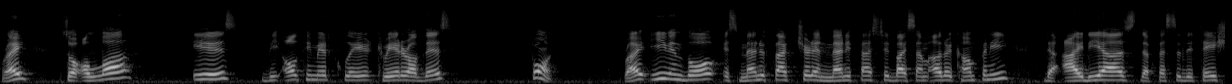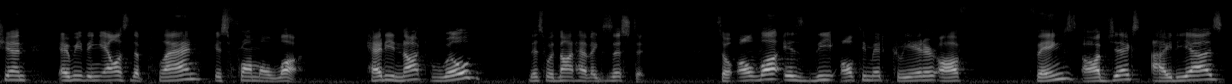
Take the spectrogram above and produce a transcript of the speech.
Right? So Allah is the ultimate creator of this phone. Right? Even though it's manufactured and manifested by some other company, the ideas, the facilitation, everything else, the plan is from Allah. Had He not willed, this would not have existed. So Allah is the ultimate creator of things, objects, ideas,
